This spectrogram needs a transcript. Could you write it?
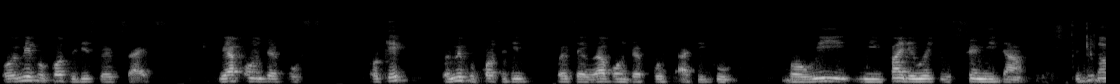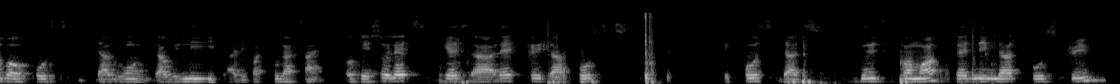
when we make a call to this website, we have hundred posts. Okay, we call to the website, we have 100 posts at a go, but we we find a way to stream it down to the number of posts that we want that we need at a particular time. Okay, so let's get uh, let's create a post, a post that's going to come out. Let's name that post stream.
